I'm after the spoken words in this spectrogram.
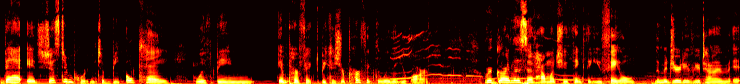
that it's just important to be okay with being imperfect because you're perfect the way that you are. Regardless of how much you think that you fail, the majority of your time, it,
